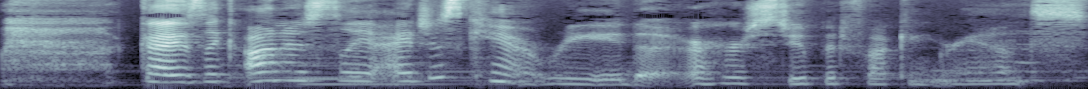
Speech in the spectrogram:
Guys, like, honestly, I just can't read her stupid fucking rants.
